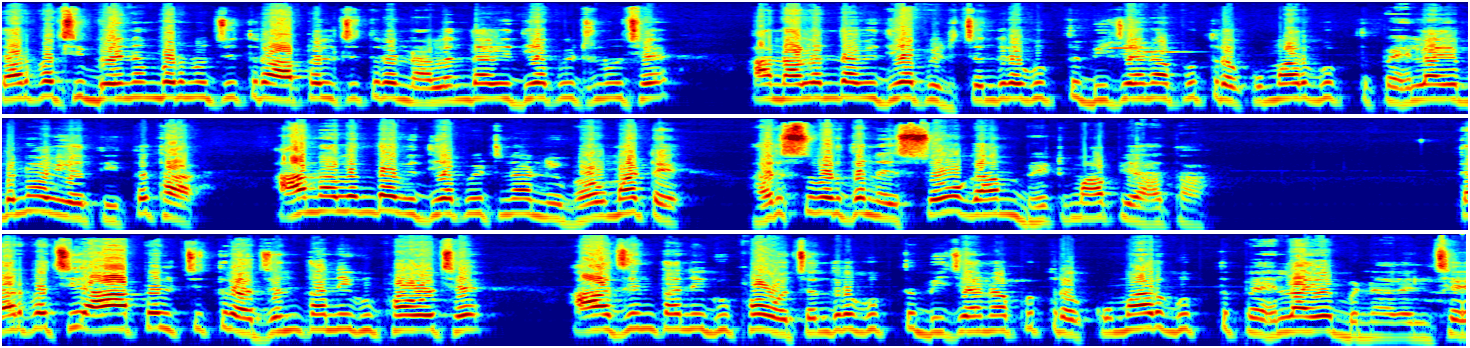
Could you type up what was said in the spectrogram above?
ત્યાર પછી બે નંબરનું ચિત્ર આપેલ ચિત્ર નાલંદા વિદ્યાપીઠનું છે. આ નાલંદા વિદ્યાપીઠ ચંદ્રગુપ્ત બીજાના પુત્ર કુમારગુપ્ત પહેલાએ બનાવી હતી તથા આ નાલંદા વિદ્યાપીઠના નિભાવ માટે હર્ષવર્ધને સો ગામ ભેટમાં આપ્યા હતા. ત્યાર પછી આ આપેલ ચિત્ર અજંતાની ગુફાઓ છે. આ અજંતાની ગુફાઓ ચંદ્રગુપ્ત, બીજાના પુત્ર કુમારગુપ્ત પહેલાએ બનાવેલ છે.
